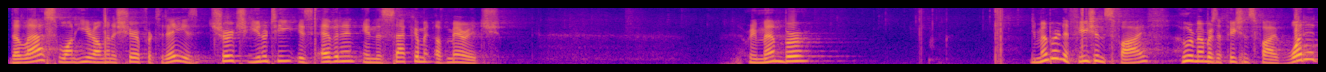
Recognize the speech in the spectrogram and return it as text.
The last one here I'm going to share for today is church unity is evident in the sacrament of marriage. Remember, remember in Ephesians 5? Who remembers Ephesians 5? What did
